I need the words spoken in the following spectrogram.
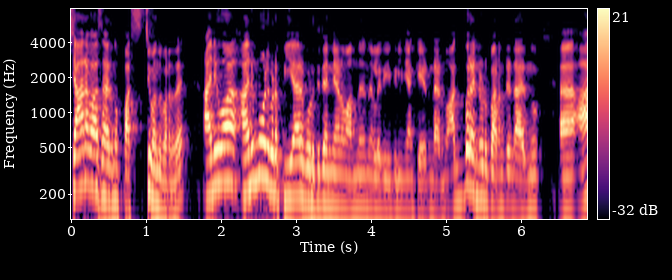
ഷാനവാസ് ആയിരുന്നു ഫസ്റ്റ് വന്ന് പറഞ്ഞത്. അനുവ അനുമോൾ ഇവിടെ പി ആർ കൊടുത്തിട്ട് തന്നെയാണ് വന്നത് എന്നുള്ള രീതിയിൽ ഞാൻ കേട്ടിട്ടുണ്ടായിരുന്നു. അക്ബർ എന്നോട് പറഞ്ഞിട്ടുണ്ടായിരുന്നു ആ,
